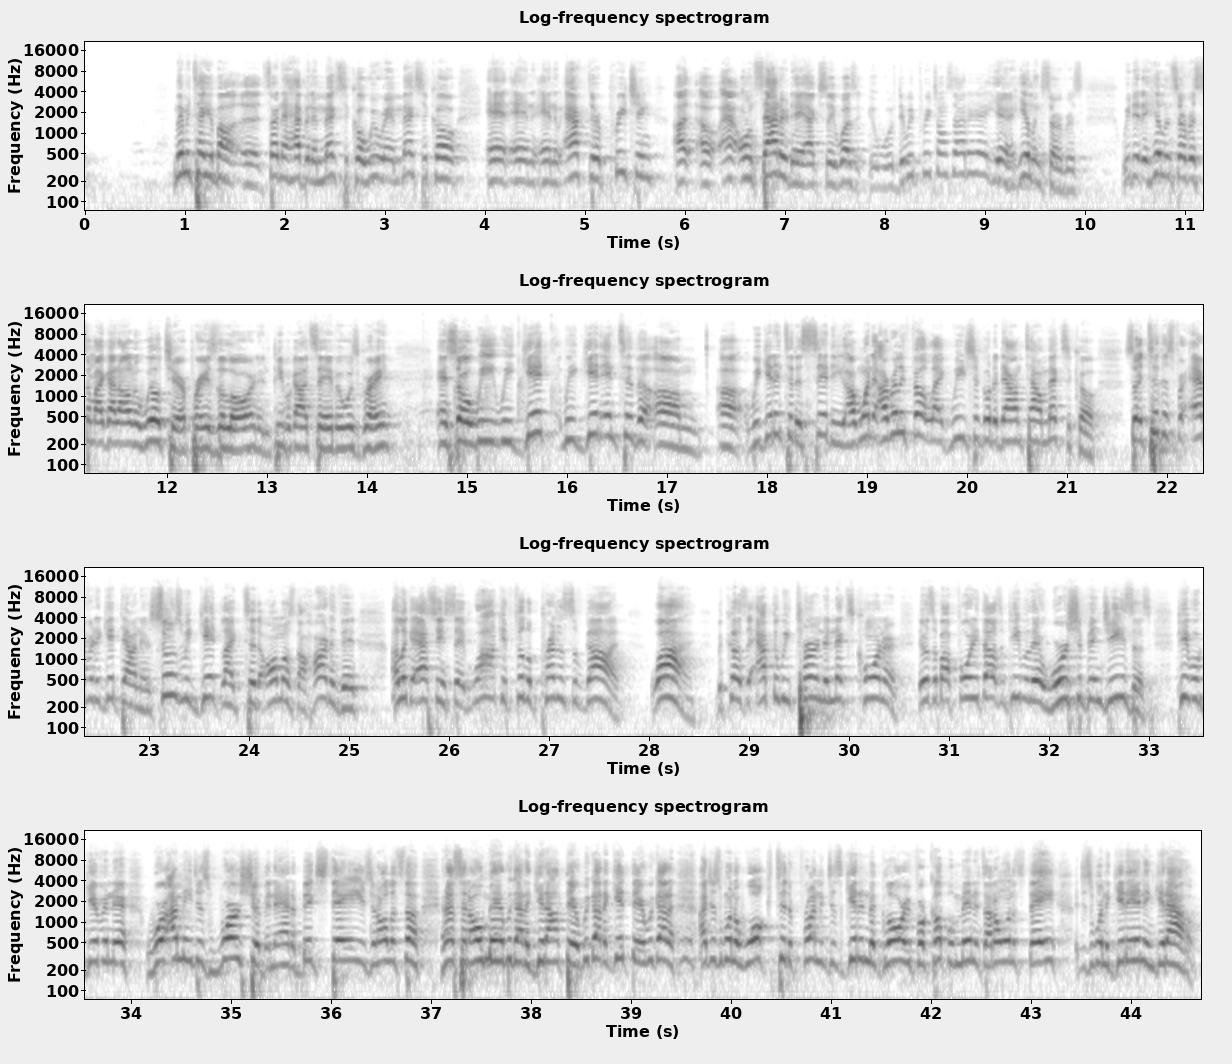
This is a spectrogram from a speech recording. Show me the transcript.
Let me tell you about uh, something that happened in Mexico. We were in Mexico, and and and after preaching uh, uh, on Saturday, actually, was did we preach on Saturday? Yeah, healing service we did a healing service. Somebody got out of a wheelchair, praise the Lord, and people got saved. It was great. And so we we get we get into the um uh, we get into the city. I wanted I really felt like we should go to downtown Mexico. So it took us forever to get down there. As soon as we get like to the, almost the heart of it, I look at Ashley and say, "Wow, I can feel the presence of God." Why? Because after we turned the next corner, there was about 40,000 people there worshiping Jesus. People giving their, I mean, just worship. And they had a big stage and all this stuff. And I said, oh man, we got to get out there. We got to get there. We got to, I just want to walk to the front and just get in the glory for a couple minutes. I don't want to stay. I just want to get in and get out.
